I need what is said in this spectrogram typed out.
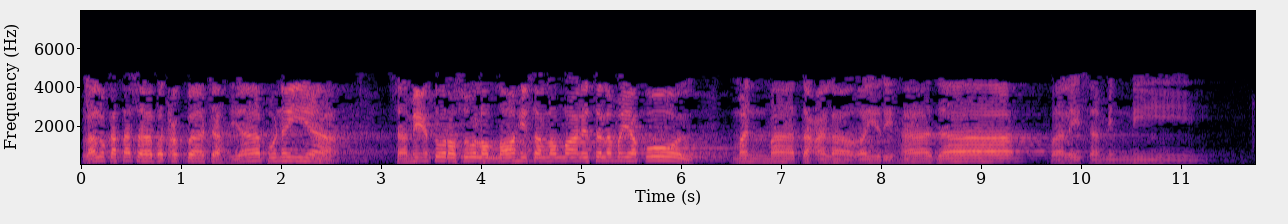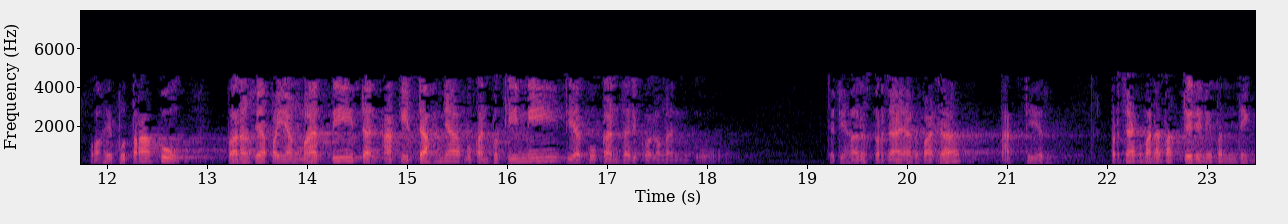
Lalu kata sahabat Ubadah ya bunayya sami'tu Rasulullah sallallahu alaihi wasallam yaqul man mata ala ghairi hadza falaysa minni wahai putraku barang siapa yang mati dan akidahnya bukan begini dia bukan dari golonganku jadi harus percaya kepada takdir percaya kepada takdir ini penting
